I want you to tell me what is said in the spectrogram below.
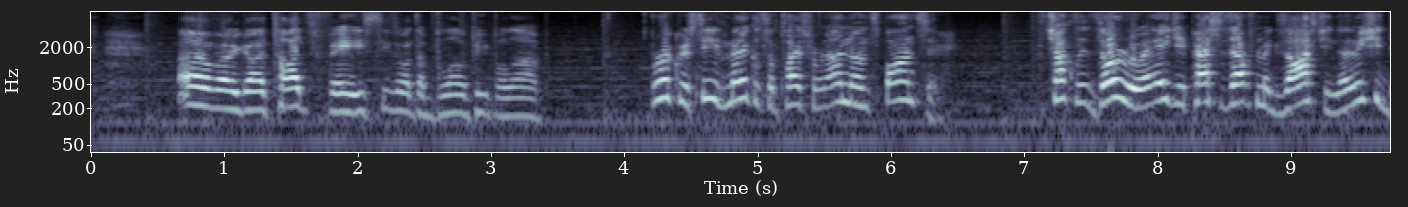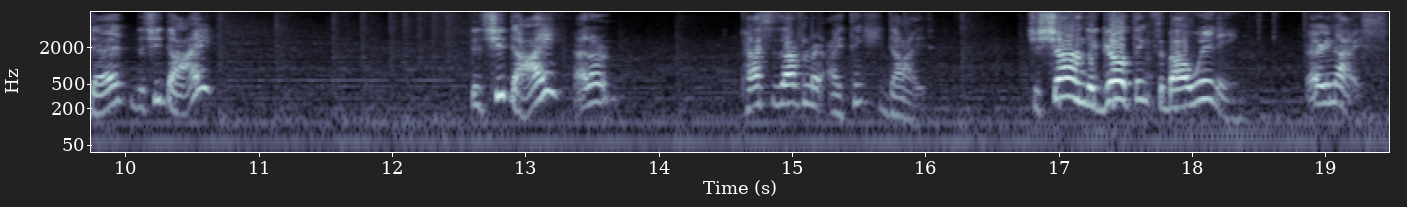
oh my god, Todd's face. He's about to blow people up. Brooke receives medical supplies from an unknown sponsor. The chocolate Zorua AJ passes out from exhaustion. Does that mean she dead? Did she die? Did she die? I don't... Passes out from... I think she died. Jashawn, the girl, thinks about winning. Very nice.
